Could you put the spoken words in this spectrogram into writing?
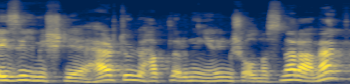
ezilmişliğe, her türlü haklarının yenilmiş olmasına rağmen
